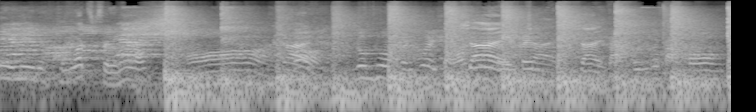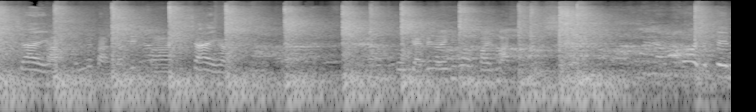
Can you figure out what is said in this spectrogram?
นี่นี่นี่ผมก็เสริมให้เขาอ๋อใช่ก็ร่วมร่วมกันช่วยสอนใช่เต็มใช่ใช่ต่างคนก็ต่างมองใช่คต่ารับงคนก็ต่างกระซิบมา ใช่ครับ ส่วน ใหญ่เป็นอะไรที่ต้องไปหมัดก็จะเป็น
